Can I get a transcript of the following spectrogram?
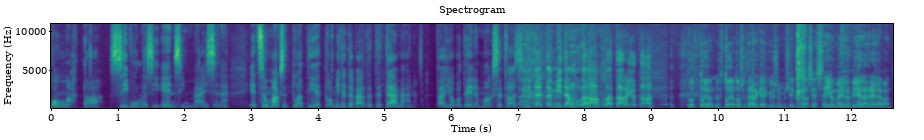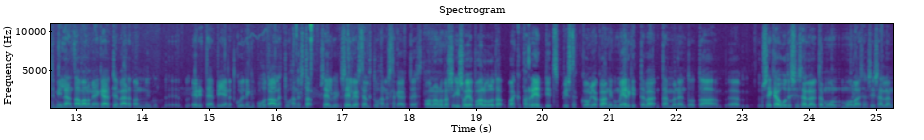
pongahtaa sivullesi ensimmäisenä. Että se on maksettua tietoa. Miten te vältätte tämän? Tai joko teille maksetaan siitä, että mitä mulle aamulla tarjotaan? To, toi, on, toi on tosi tärkeä kysymys itse asiassa. Se ei ole meille vielä relevantti millään tavalla. Meidän käyttäjämäärät on niin kuin, erittäin pienet, kuitenkin puhutaan alle tuhannesta, sel, selkeästi alle tuhannesta käyttäjästä. On olemassa isoja palveluita, vaikkapa reddit.com, joka on niin kuin merkittävä tämmöinen tota, sekä uutissisällön että muun, muunlaisen sisällön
